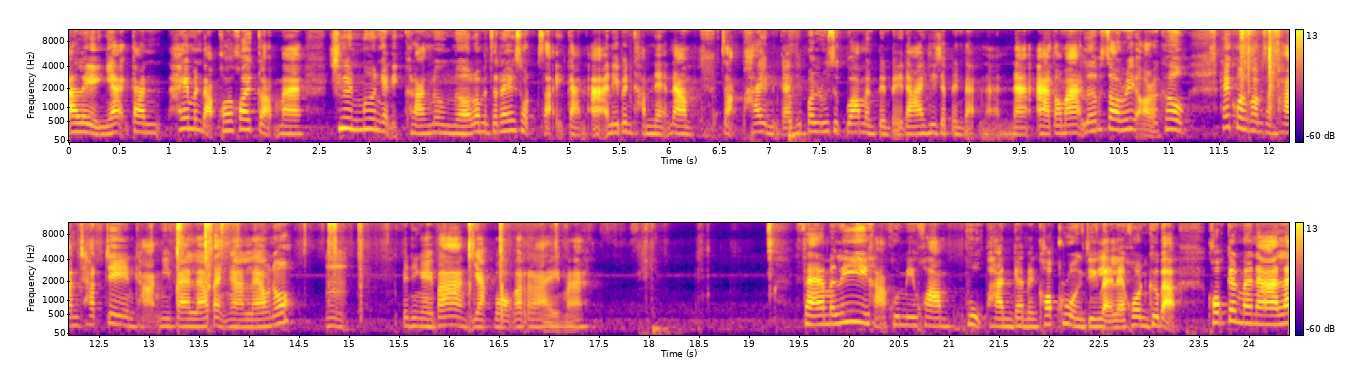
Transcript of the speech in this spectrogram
อะไรอย่างเงี้ยกันให้มันแบบค่อยๆ กลับมาชื่นมื่นกันอีกครั้งหนึ่งเนาะแล้วมันจะได้สดใสกันอะอันนี้เป็นคำแนะนำจากไพ่เหมือนกันที่เปิ้ลรู้สึกว่ามันเป็นไปได้ที่จะเป็นแบบนั้นนะอ่าต่อมา Love Story Oracle ให้คนความสัมพันธ์ชัดเจนค่ะ มีแฟนแล้วแต่งงานแล้วเนาะอืมเป็นยังไงบ้าง อยากบอกอะไรมา Family ค่ะ คุณมีความผูกพันกันเป็นครอบครัวจริงๆหลายๆคนคือแบบคบกันมานานและ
